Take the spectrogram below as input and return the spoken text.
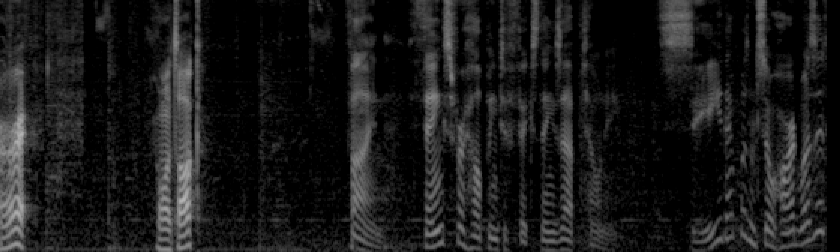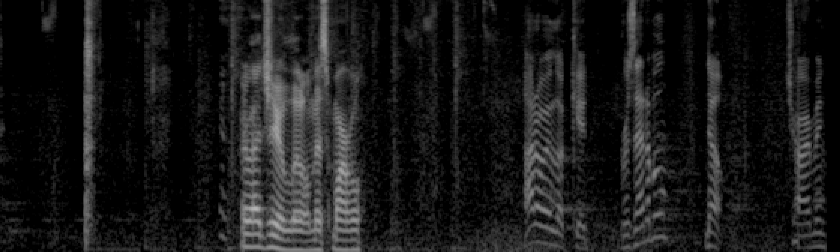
All right. You want to talk? Fine. Thanks for helping to fix things up, Tony. See, that wasn't so hard, was it? What about you, little Miss Marvel? How do I look, kid? Presentable? No. Charming?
